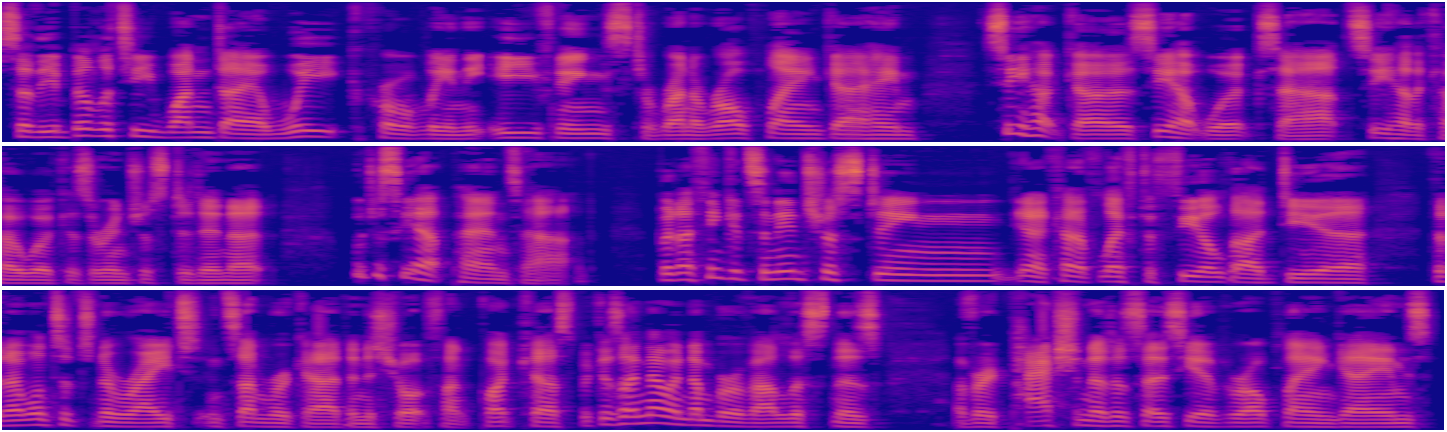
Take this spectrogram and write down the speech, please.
So the ability one day a week, probably in the evenings, to run a role playing game, see how it goes, see how it works out, see how the co-workers are interested in it. We'll just see how it pans out. But I think it's an interesting, you know, kind of left of field idea that I wanted to narrate in some regard in a short funk podcast because I know a number of our listeners are very passionate associated with role playing games.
